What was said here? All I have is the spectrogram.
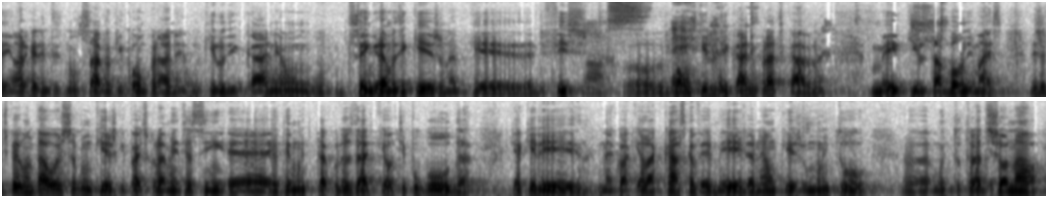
tem hora que a gente não sabe o que comprar, né? Um quilo de carne e um 100 gramas de queijo, né? Porque é difícil. Nossa. Bom, é. um quilo de carne impraticável, né? Meio quilo tá bom demais. Deixa eu te perguntar hoje sobre um queijo que particularmente assim, é, eu tenho muita curiosidade, que é o tipo Golda, que é aquele, né, com aquela casca vermelha, né? Um queijo muito, uh, muito tradicional.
